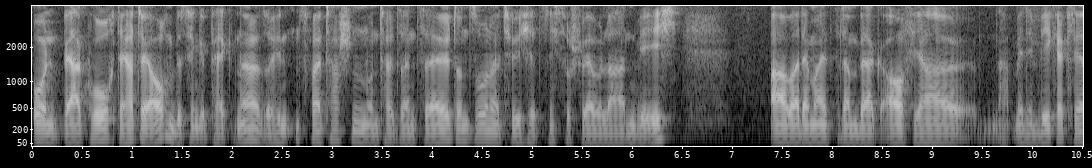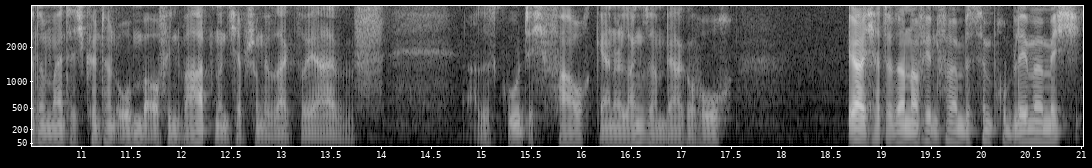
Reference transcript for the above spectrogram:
und berghoch, der hatte ja auch ein bisschen Gepäck, ne? Also hinten zwei Taschen und halt sein Zelt und so. Natürlich jetzt nicht so schwer beladen wie ich. Aber der meinte dann bergauf, ja, hat mir den Weg erklärt und meinte, ich könnte dann oben auf ihn warten. Und ich habe schon gesagt, so, ja, alles gut, ich fahre auch gerne langsam Berge hoch. Ja, ich hatte dann auf jeden Fall ein bisschen Probleme, mich,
